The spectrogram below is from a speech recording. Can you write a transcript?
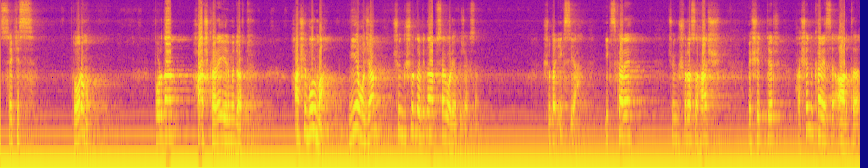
8. Doğru mu? Buradan H kare 24. H'ı bulma. Niye hocam? Çünkü şurada bir daha Pisagor yapacaksın. Şurada x ya. x kare. Çünkü şurası h eşittir. h'ın karesi artı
